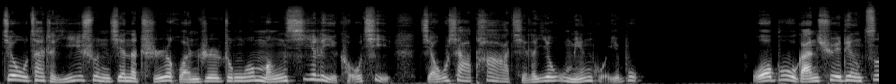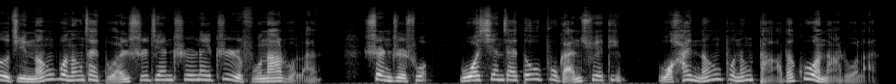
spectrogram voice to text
就在这一瞬间的迟缓之中，我猛吸了一口气，脚下踏起了幽冥鬼步。我不敢确定自己能不能在短时间之内制服那若兰，甚至说，我现在都不敢确定我还能不能打得过那若兰。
